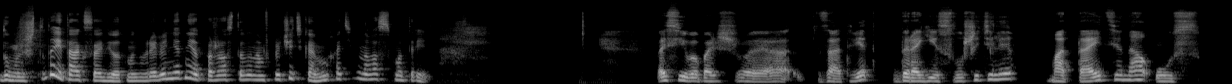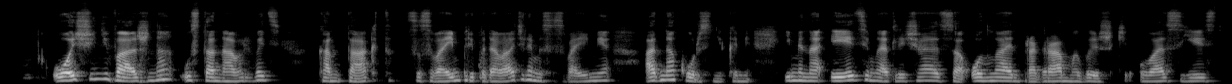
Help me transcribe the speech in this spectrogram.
думали, что да и так сойдет. Мы говорили, нет-нет, пожалуйста, вы нам включите камеру, мы хотим на вас смотреть. Спасибо большое за ответ. Дорогие слушатели, мотайте на ус. Очень важно устанавливать контакт со своим преподавателем и со своими однокурсниками. Именно этим и отличаются онлайн-программы вышки. У вас есть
